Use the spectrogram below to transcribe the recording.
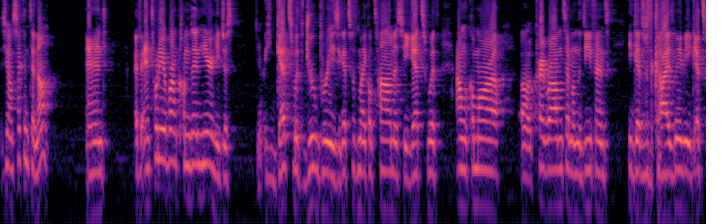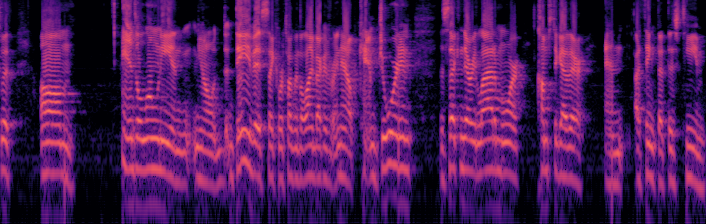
you know second to none, and if Antonio Brown comes in here, he just you know, he gets with Drew Brees, he gets with Michael Thomas, he gets with Alvin Kamara, uh, Craig Robertson on the defense. He gets with guys. Maybe he gets with um, and you know Davis. Like we're talking about the linebackers right now. Cam Jordan, the secondary Lattimore comes together, and I think that this team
